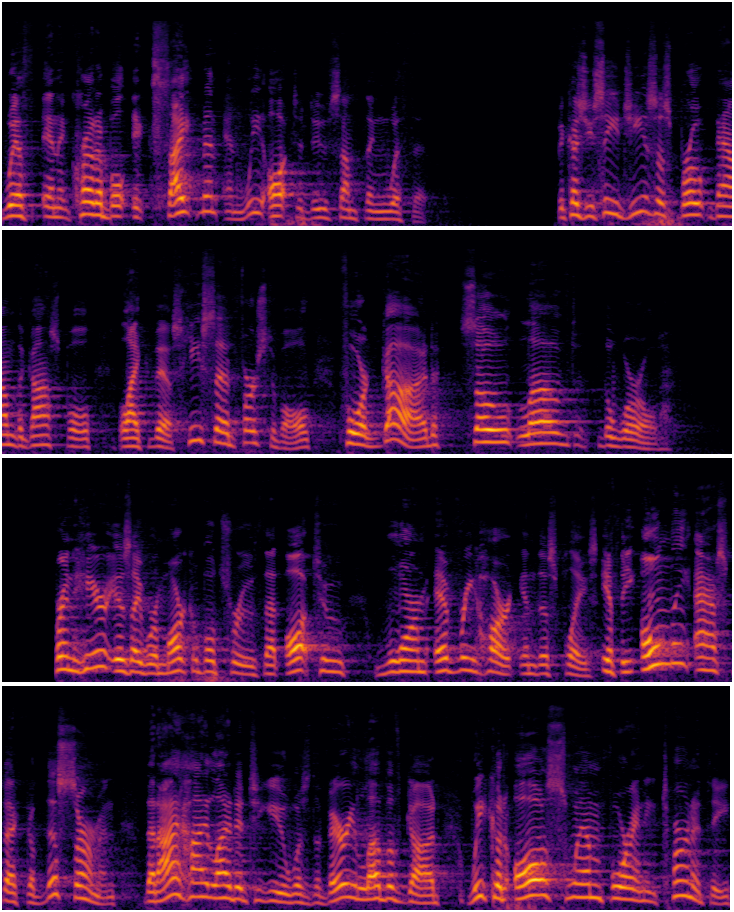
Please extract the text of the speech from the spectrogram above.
with an incredible excitement, and we ought to do something with it. Because you see, Jesus broke down the gospel like this He said, first of all, For God so loved the world Friend, here is a remarkable truth that ought to warm every heart in this place. If the only aspect of this sermon that I highlighted to you was the very love of God, we could all swim for an eternity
